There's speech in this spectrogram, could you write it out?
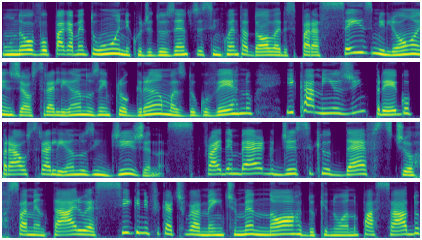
um novo pagamento único de 250 dólares para 6 milhões de australianos em programas do governo e caminhos de emprego para australianos indígenas. Frydenberg disse que o déficit orçamentário é significativamente menor do que no ano passado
